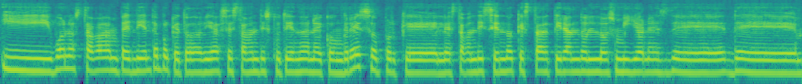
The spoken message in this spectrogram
Y bueno, estaban pendientes porque todavía se estaban discutiendo en el Congreso, porque le estaban diciendo que está tirando los millones de, de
